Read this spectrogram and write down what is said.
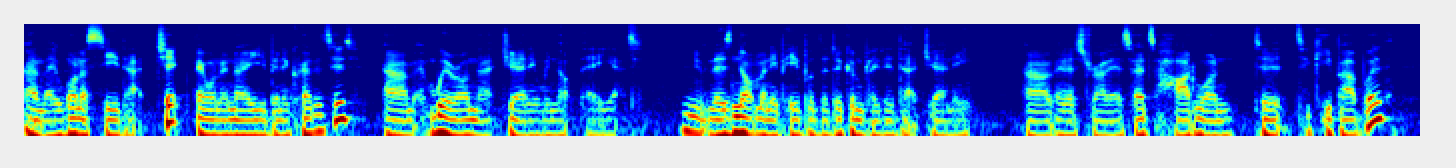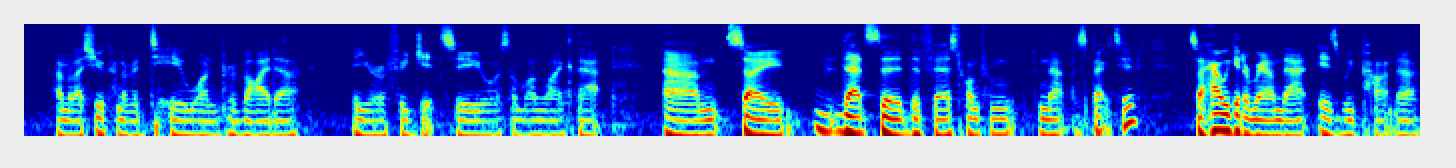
and they want to see that check. They want to know you've been accredited, um, and we're on that journey. We're not there yet. Yep. there's not many people that have completed that journey um, in Australia, so it's a hard one to to keep up with, um, unless you're kind of a tier one provider, you're a Fujitsu or someone like that. Um, so that's the the first one from from that perspective. So how we get around that is we partner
